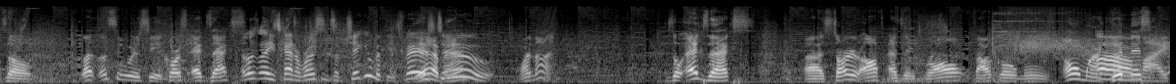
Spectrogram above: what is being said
So let, us see what we see. Of course, Exax. It looks like he's kind of roasting some chicken with these bears Yeah, too. man. Why not? So Exax uh, started off as a Brawl Falco main. Oh my oh goodness. my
